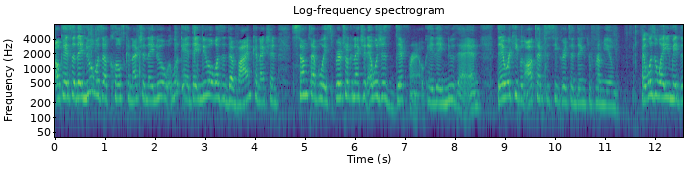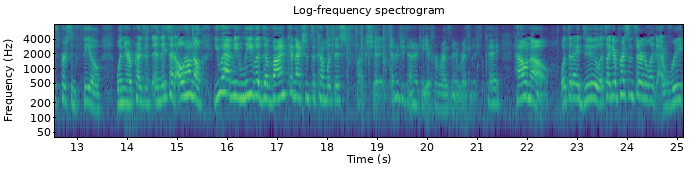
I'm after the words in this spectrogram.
okay, so they knew it was a close connection. They knew it, look at they knew it was a divine connection, some type of way, spiritual connection. It was just different. Okay, they knew that, and they were keeping all types of secrets and things from you. It was the way you made this person feel when they were present. And they said, oh, hell no. You had me leave a divine connection to come with this fuck shit. Energy to energy. If it resonates, resonates, okay? Hell no. What did I do? It's like your person started like re.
